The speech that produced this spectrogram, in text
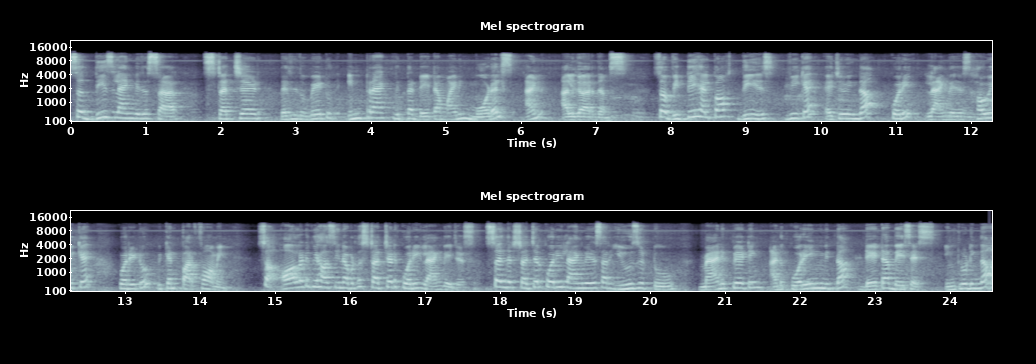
So these languages are structured that is the way to interact with the data mining models and algorithms. So with the help of these we can achieving the query languages. How we can query to we can performing so already we have seen about the structured query languages. So in the structured query languages are used to manipulating and querying with the databases including the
